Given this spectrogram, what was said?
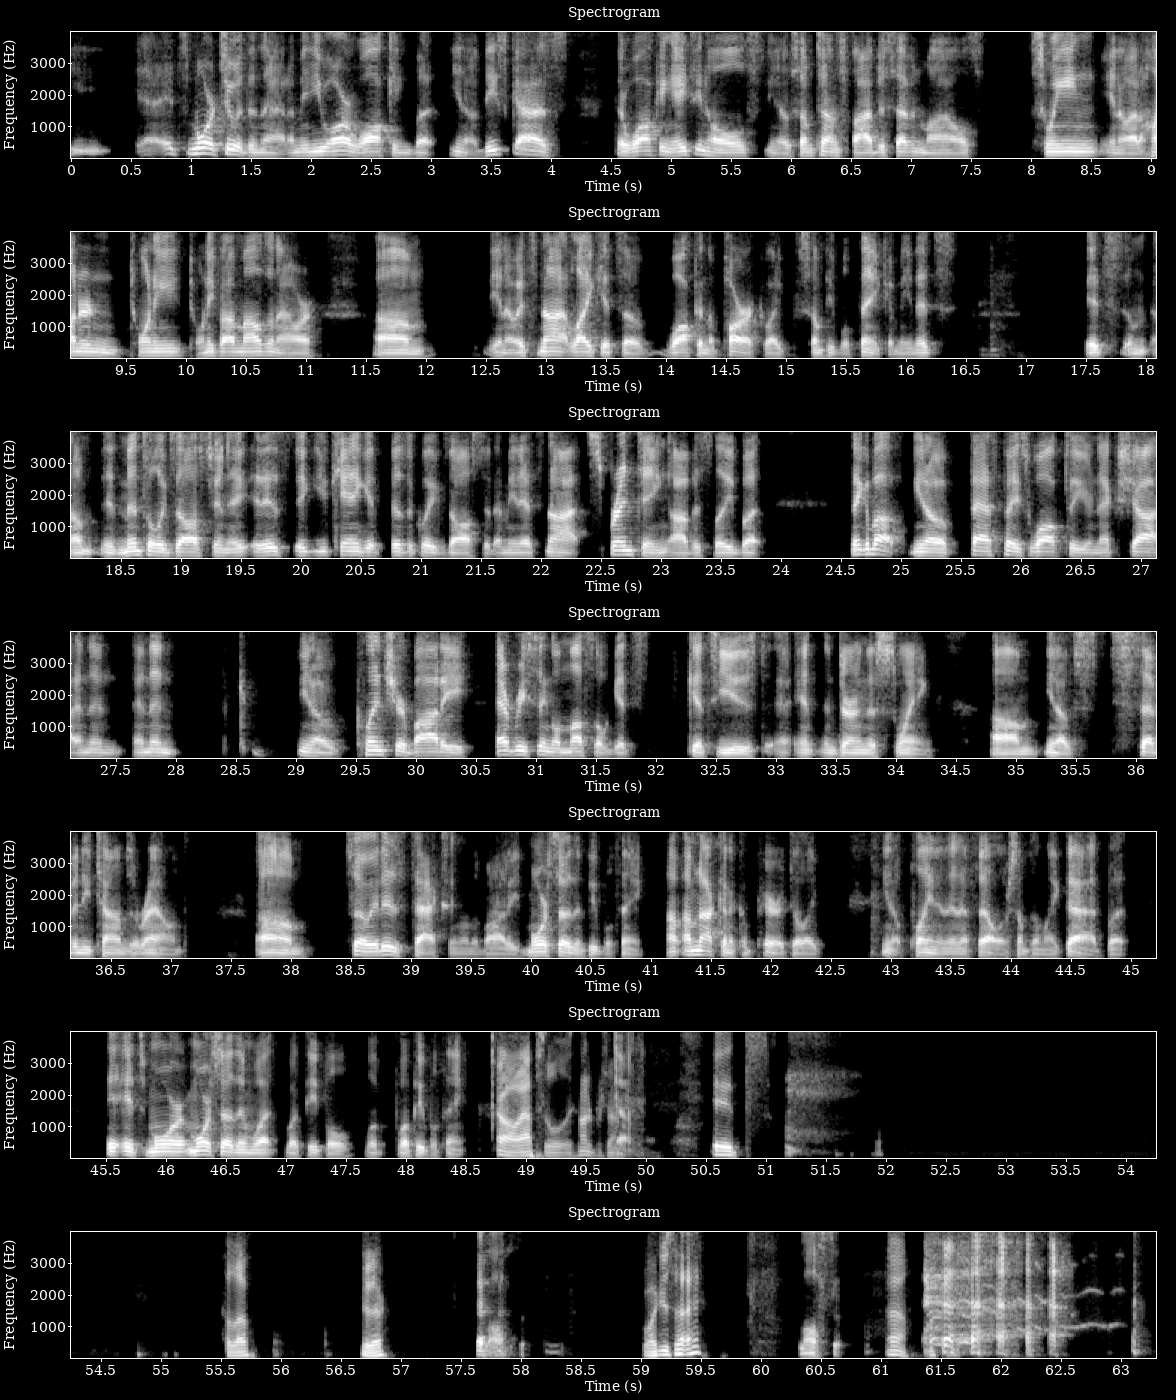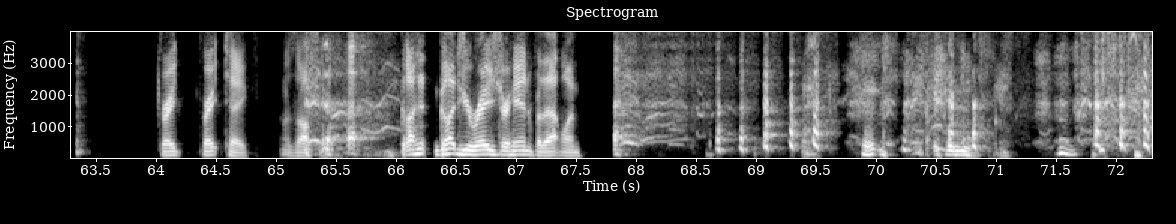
it's more to it than that. I mean, you are walking, but you know, these guys they're walking 18 holes. You know, sometimes five to seven miles, swinging. You know, at 120, 25 miles an hour. Um, you know, it's not like it's a walk in the park like some people think. I mean, it's it's um, um, mental exhaustion. it, it is it, you can get physically exhausted. I mean, it's not sprinting, obviously, but think about you know fast paced walk to your next shot, and then and then you know clench your body. Every single muscle gets gets used in, in during this swing. Um, you know, seventy times around. Um, so it is taxing on the body more so than people think. I'm not going to compare it to like you know playing in the NFL or something like that, but it's more more so than what what people what what people think. Oh, absolutely, hundred percent. It's hello. You there? Lost it. What'd you say? Lost it. Oh, okay. great, great take. That was awesome. glad, glad you raised your hand for that one.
